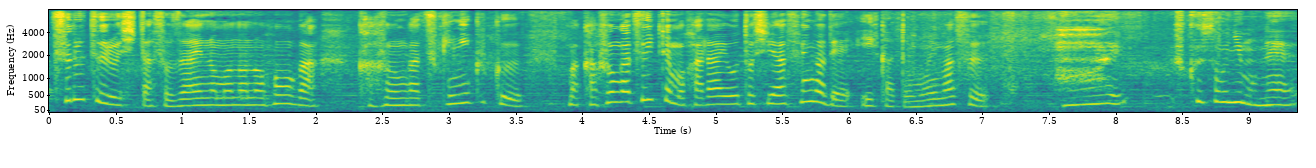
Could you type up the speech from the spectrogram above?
ツルツルした素材のものの方が花粉がつきにくく、まあ、花粉がついても払い落としやすいのでいいかと思います。はい服装にもね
